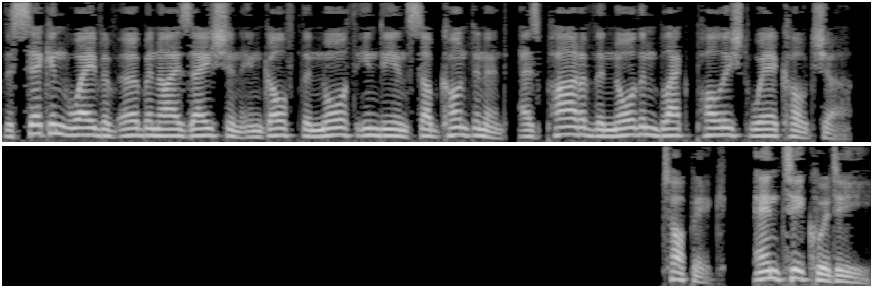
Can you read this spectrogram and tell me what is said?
the second wave of urbanization engulfed the North Indian subcontinent, as part of the northern black polished ware culture. Antiquity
